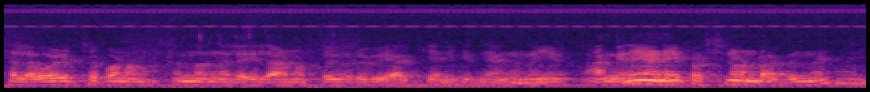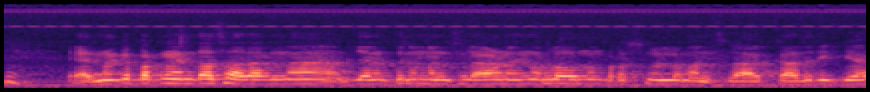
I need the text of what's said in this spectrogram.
ചെലവഴിച്ച പണം എന്ന നിലയിലാണ് ഇപ്പോൾ ഇവർ വ്യാഖ്യാനിക്കുന്നത്. അങ്ങനെ അങ്ങനെയാണ് ഈ പ്രശ്നം ഉണ്ടാക്കുന്നത്. എന്നൊക്കെ പറഞ്ഞാൽ എന്താ സാധാരണ ജനത്തിന് മനസ്സിലാവണം എന്നുള്ളതൊന്നും പ്രശ്നമില്ല. മനസ്സിലാക്കാതിരിക്കുക.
